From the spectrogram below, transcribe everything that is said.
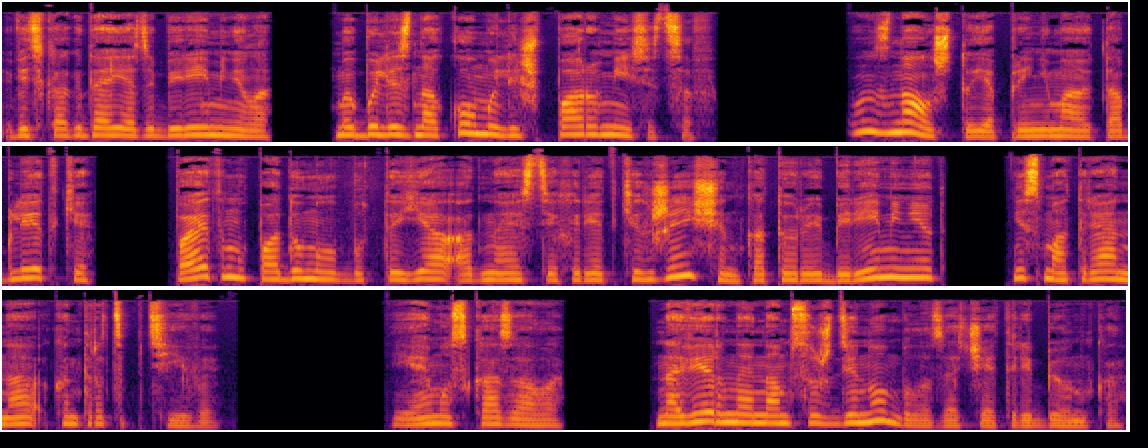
Ведь когда я забеременела, мы были знакомы лишь пару месяцев. Он знал, что я принимаю таблетки, поэтому подумал, будто я одна из тех редких женщин, которые беременеют, несмотря на контрацептивы. Я ему сказала, наверное, нам суждено было зачать ребенка.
